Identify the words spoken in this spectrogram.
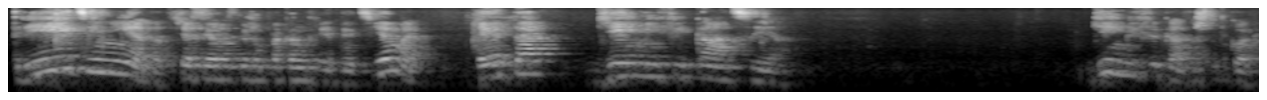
Третий метод, сейчас я расскажу про конкретные темы, это геймификация. Геймификация, что такое?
